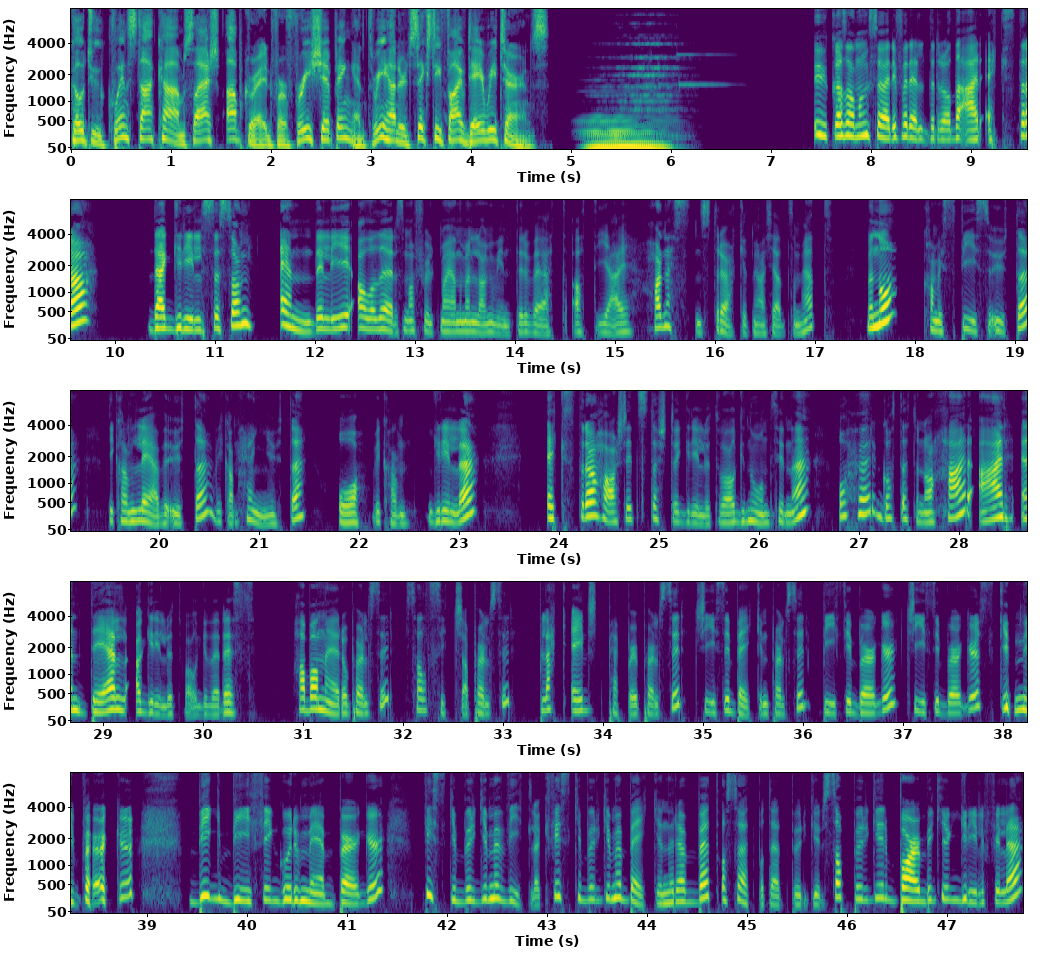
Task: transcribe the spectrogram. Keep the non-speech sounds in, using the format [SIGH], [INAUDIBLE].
Go to quince.com slash upgrade for free shipping and 365-day returns. Ukas annonsør i Foreldrerådet er Ekstra. Det er grillsesong. Endelig. Alle dere som har fulgt meg gjennom en lang vinter, vet at jeg har nesten strøket med av kjedsomhet. Men nå kan vi spise ute, vi kan leve ute, vi kan henge ute, og vi kan grille. Ekstra har sitt største grillutvalg noensinne, og hør godt etter nå. Her er en del av grillutvalget deres. Habanero-pølser, salsiccia-pølser, black aged pepper-pølser, cheesy bacon-pølser, beefy burger, cheesy burger, skinny burger, big beefy gourmet-burger, fiskeburger med hvitløk, fiskeburger med bacon, rødbet og søtpotetburger, soppburger, barbecue, grillfilet,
